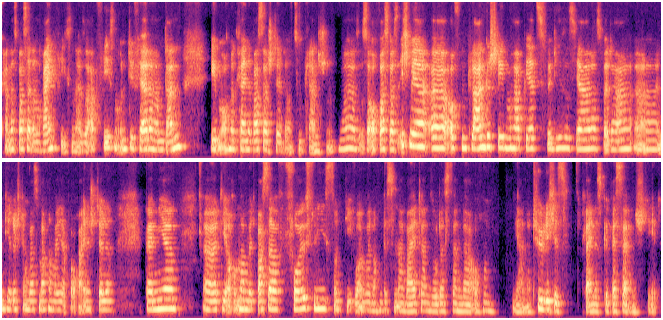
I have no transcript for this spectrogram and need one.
kann das Wasser dann reinfließen, also abfließen und die Pferde haben dann eben auch eine kleine Wasserstelle zum Planschen. Ja, das ist auch was, was ich mir äh, auf den Plan geschrieben habe jetzt für dieses Jahr, dass wir da äh, in die Richtung was machen, weil ich habe auch eine Stelle bei mir, äh, die auch immer mit Wasser voll fließt und die wollen wir noch ein bisschen erweitern, sodass dann da auch ein ja, natürliches kleines Gewässer entsteht.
